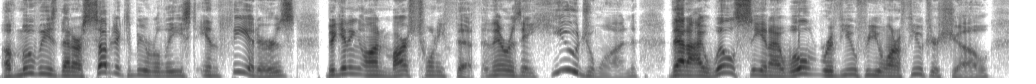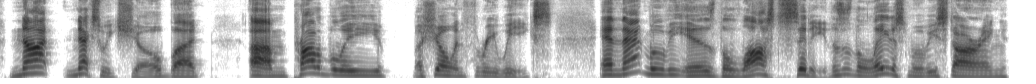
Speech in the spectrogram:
of movies that are subject to be released in theaters beginning on March 25th. And there is a huge one that I will see and I will review for you on a future show. Not next week's show, but um, probably a show in three weeks. And that movie is The Lost City. This is the latest movie starring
